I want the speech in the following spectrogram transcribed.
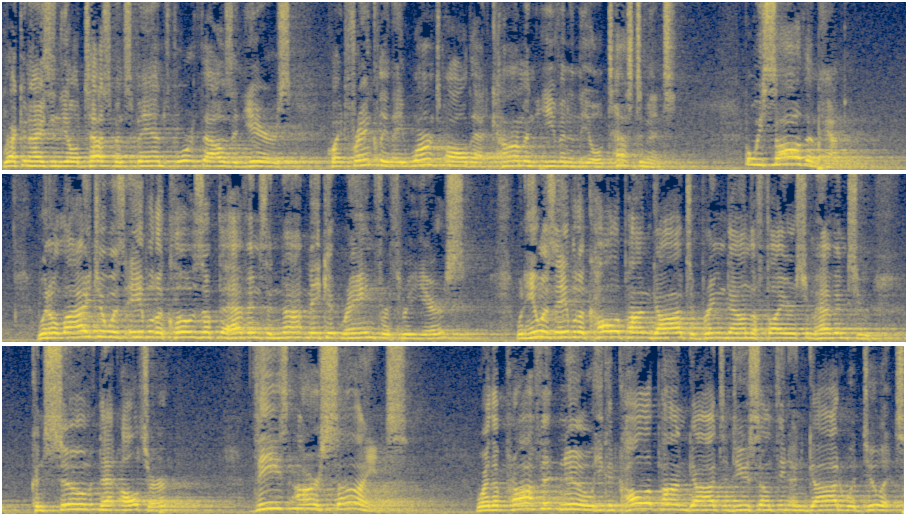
recognizing the Old Testament spanned 4,000 years, quite frankly, they weren't all that common even in the Old Testament. But we saw them happen. When Elijah was able to close up the heavens and not make it rain for three years, when he was able to call upon God to bring down the fires from heaven to consume that altar, these are signs where the prophet knew he could call upon God to do something and God would do it.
